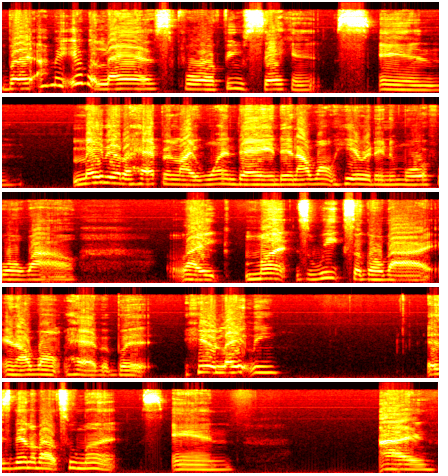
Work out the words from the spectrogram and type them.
But I mean, it would last for a few seconds and maybe it'll happen like one day and then I won't hear it anymore for a while. Like months, weeks will go by and I won't have it. But here lately, it's been about two months and I,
